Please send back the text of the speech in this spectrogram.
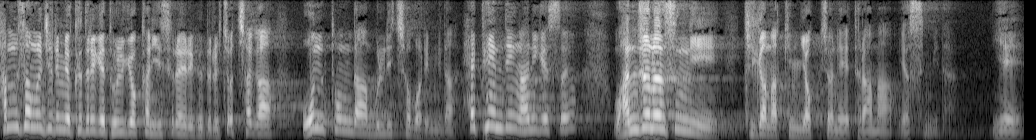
함성을 지르며 그들에게 돌격한 이스라엘이 그들을 쫓아가 온통 다 물리쳐 버립니다. 해피엔딩 아니겠어요? 완전한 승리, 기가 막힌 역전의 드라마였습니다. 예,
